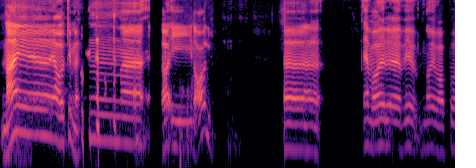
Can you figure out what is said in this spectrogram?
Nei, eh, jeg har jo ikke møtt den eh, ja, i dag. Jeg var vi, Når vi var på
